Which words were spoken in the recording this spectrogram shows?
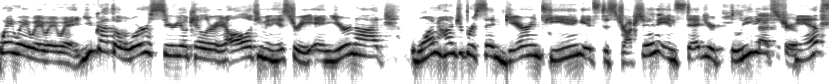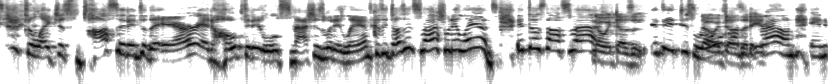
"Wait, wait, wait, wait, wait! You've got the worst serial killer in all of human history, and you're not 100% guaranteeing its destruction. Instead, you're leaving That's it true. chance to like just toss it into the air and hope that it smashes when it lands because it doesn't smash when it lands. It does not smash. No, it doesn't. It, it just rolls no, it doesn't. onto the ground. And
